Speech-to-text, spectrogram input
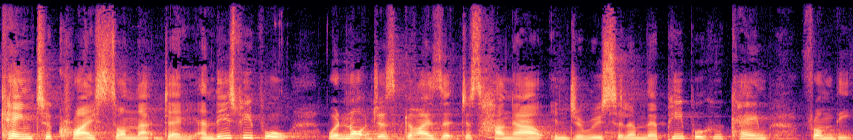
came to Christ on that day. And these people were not just guys that just hung out in Jerusalem, they're people who came from the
